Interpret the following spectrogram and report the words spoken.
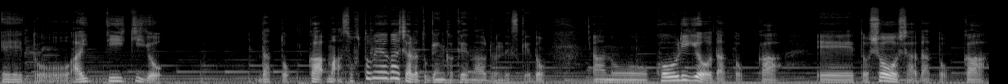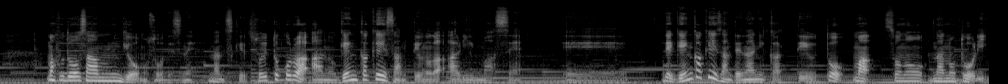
えっと、IT 企業だとか、まあ、ソフトウェア会社だと原価計算あるんですけど、あの、小売業だとか、えっと、商社だとか、まあ、不動産業もそうですねなんですけどそういうところはあの原価計算っていうのがありません、えー、で原価計算って何かっていうと、まあ、その名の通り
